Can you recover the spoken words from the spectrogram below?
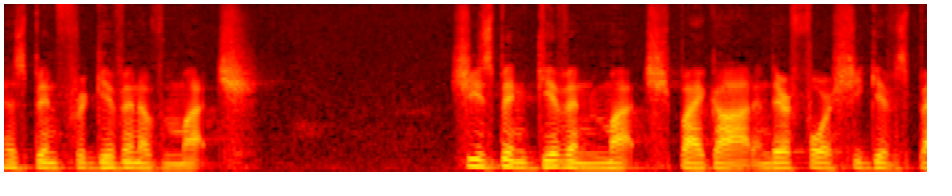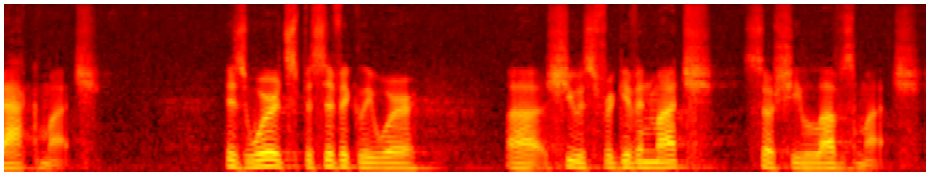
has been forgiven of much. She's been given much by God, and therefore she gives back much. His words specifically were uh, she was forgiven much, so she loves much.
